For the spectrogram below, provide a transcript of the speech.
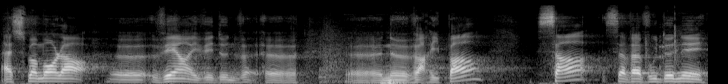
à ce moment-là, euh, V1 et V2 ne, euh, euh, ne, varient pas. Ça, ça va vous donner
